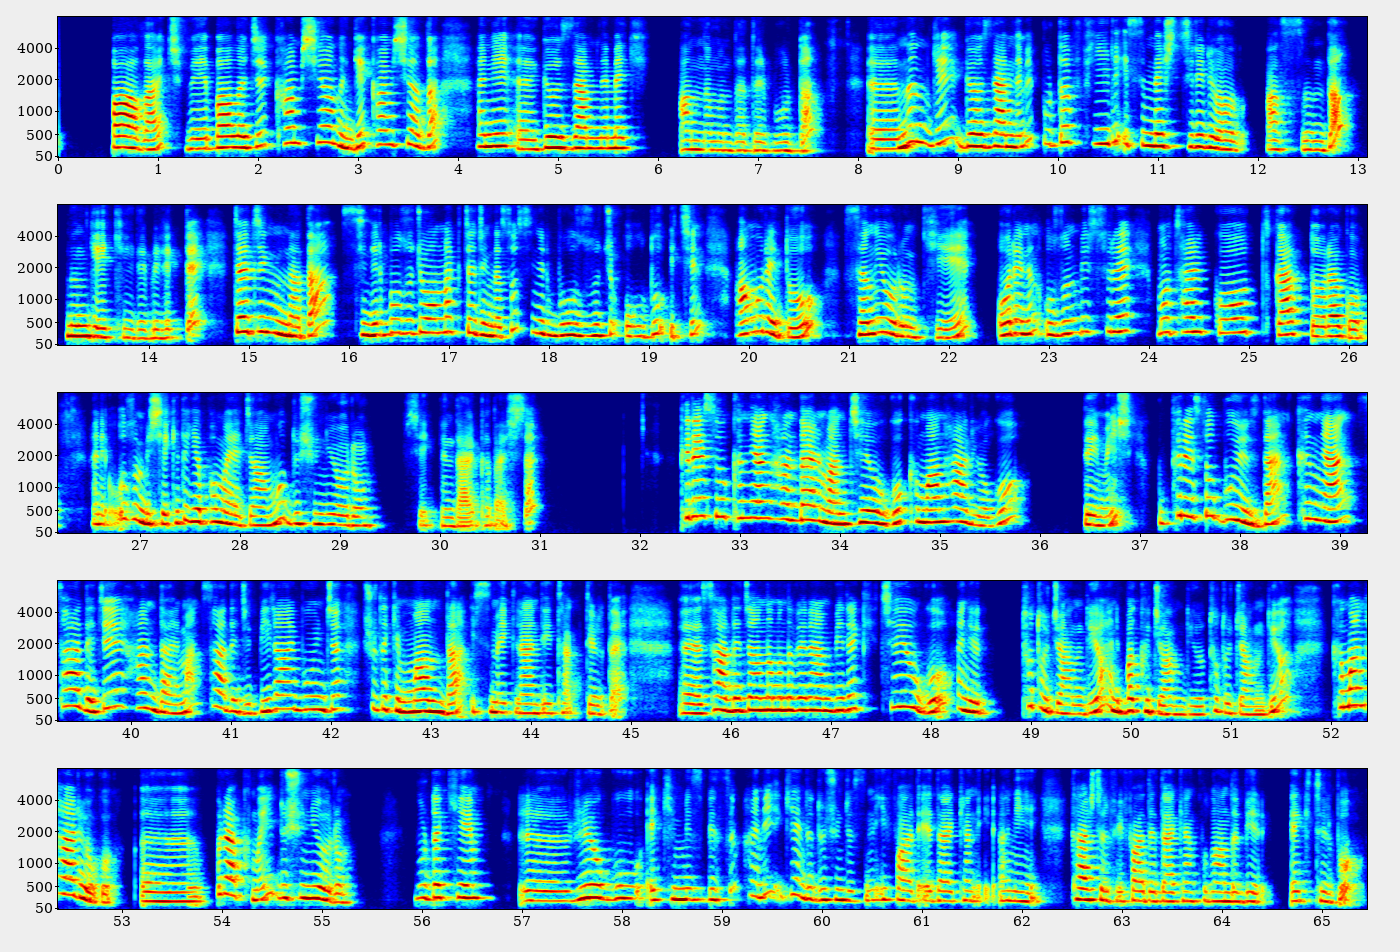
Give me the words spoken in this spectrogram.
bağlaç ve bağlacı kamşiyanın ge kamşiya da hani e, gözlemlemek anlamındadır burada. E, nınge gözlemlemek burada fiili isimleştiriliyor aslında nıngi ekiyle birlikte. Cacingna da sinir bozucu olmak. Cacingna so sinir bozucu olduğu için amuredo sanıyorum ki orenin uzun bir süre motel got gat dorago. Hani uzun bir şekilde yapamayacağımı düşünüyorum şeklinde arkadaşlar. Kreso kanyang handerman çeogu kıman haryogu demiş. Bu kreso bu yüzden kınyan sadece handelman sadece bir ay boyunca şuradaki manda ismi eklendiği takdirde e, sadece anlamını veren birek çeyugu hani tutacağım diyor hani bakacağım diyor tutacağım diyor. Kıman har yogu e, bırakmayı düşünüyorum. Buradaki e, ryogu ekimiz bizim hani kendi düşüncesini ifade ederken hani karşı tarafı ifade ederken kullandığı bir ektir bu.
